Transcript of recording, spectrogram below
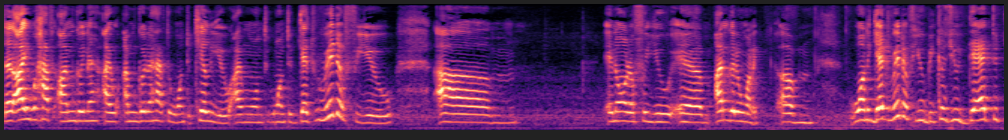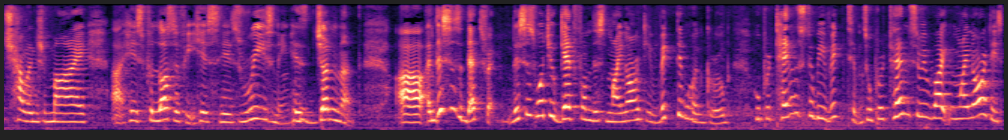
that I will have I'm gonna I, I'm gonna have to want to kill you I want to want to get rid of you um, in order for you um, i'm going to want to um, want to get rid of you because you dared to challenge my uh, his philosophy his his reasoning his jannat uh, and this is a death threat. This is what you get from this minority victimhood group who pretends to be victims, who pretends to be white minorities.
